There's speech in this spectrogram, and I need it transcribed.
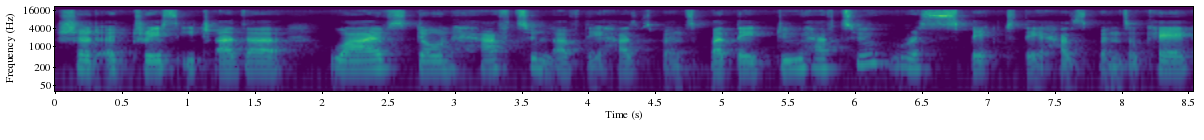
should address each other. Wives don't have to love their husbands, but they do have to respect their husbands. Okay,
